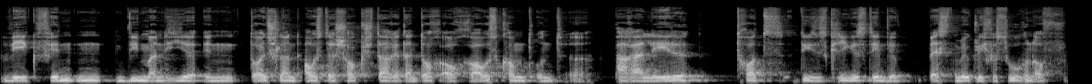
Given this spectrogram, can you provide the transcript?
Weg finden, wie man hier in Deutschland aus der Schockstarre dann doch auch rauskommt und äh, parallel trotz dieses Krieges, den wir bestmöglich versuchen, auf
